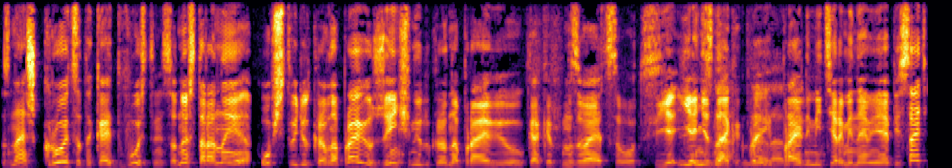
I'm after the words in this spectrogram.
знаешь, кроется такая двойственность. С одной стороны, общество идет к равноправию, женщины идут к равноправию, как это называется, вот я, я не знаю, да, как да, про, да, правильными да. терминами описать,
